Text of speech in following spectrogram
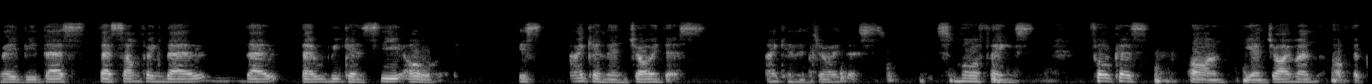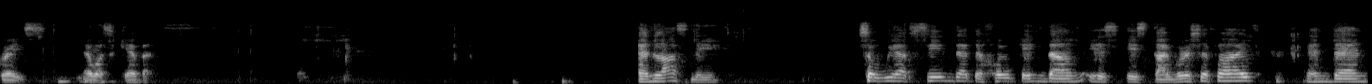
Maybe that's that's something that that that we can see. Oh, is I can enjoy this. I can enjoy this small things. Focus on the enjoyment of the grace that was given. And lastly, so we have seen that the whole kingdom is is diversified, and then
